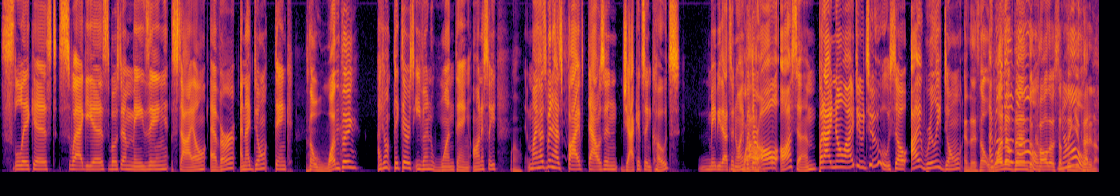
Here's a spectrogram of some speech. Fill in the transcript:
slickest, swaggiest, most amazing style ever. And I don't think. The one thing? I don't think there's even one thing. Honestly, Wow. my husband has 5,000 jackets and coats. Maybe that's annoying, but they're all awesome. But I know I do too. So I really don't. And there's not really one of them, know. the color, something No. you've had enough.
